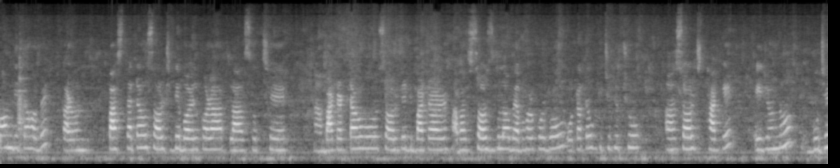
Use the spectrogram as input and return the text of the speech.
কম দিতে হবে, কারণ পাস্তাটাও সল্ট দিয়ে বয়েল করা প্লাস হচ্ছে বাটারটাও সল্টেড বাটার আবার সসগুলোও ব্যবহার করব, ওটাতেও কিছু কিছু সল্ট থাকে। এই জন্য বুঝে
